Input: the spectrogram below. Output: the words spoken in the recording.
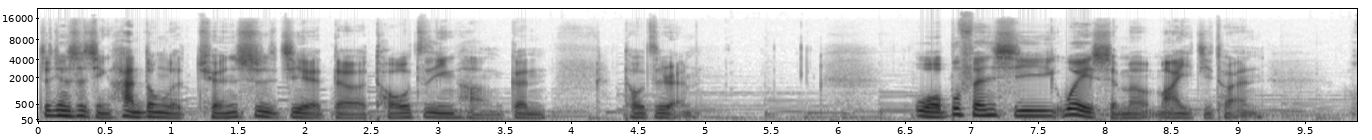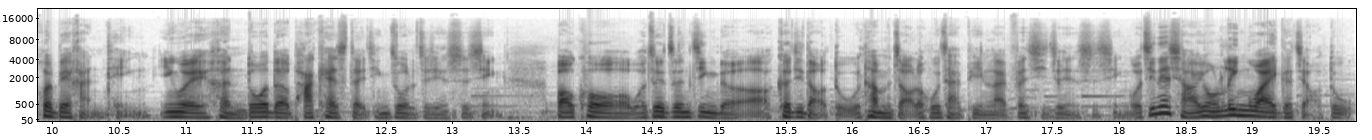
这件事情撼动了全世界的投资银行跟投资人。我不分析为什么蚂蚁集团会被喊停，因为很多的 podcast 已经做了这件事情，包括我最尊敬的科技导读，他们找了胡彩平来分析这件事情。我今天想要用另外一个角度。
